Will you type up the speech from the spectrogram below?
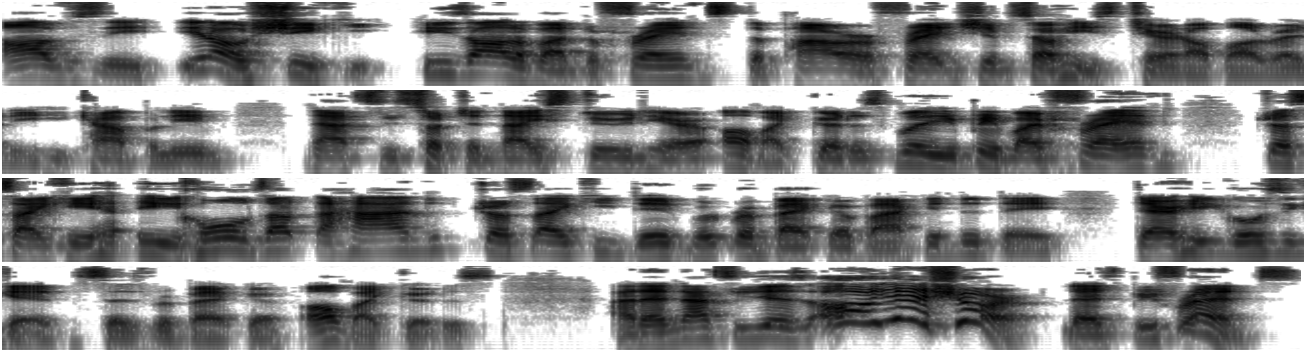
obviously, you know, Shiki, he's all about the friends, the power of friendship, so he's tearing up already. He can't believe Natsu's such a nice dude here. Oh my goodness, will you be my friend? Just like he he holds out the hand, just like he did with Rebecca back in the day. There he goes again, says Rebecca. Oh my goodness. And then Natsu says, Oh yeah, sure, let's be friends.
